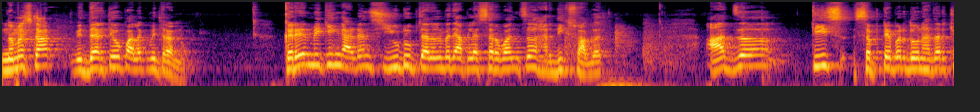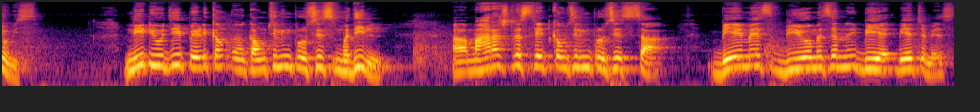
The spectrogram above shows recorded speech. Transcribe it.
नमस्कार विद्यार्थी व पालक मित्रांनो. करिअर मेकिंग गार्डन्स यूट्यूब चॅनलमध्ये आपल्या सर्वांचं हार्दिक स्वागत. आज तीस सप्टेंबर दोन हजार चोवीस. नीट यू जी पेड काउ काउन्सिलिंग प्रोसेसमधील महाराष्ट्र स्टेट काउन्सिलिंग प्रोसेसचा B M S B M S आणि B B H M S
